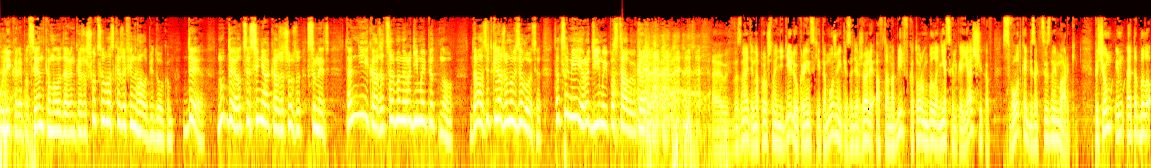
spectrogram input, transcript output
У лікаря пацієнтка молода, він каже, що це у вас каже фінгал бідоком? Де? Ну де? Оце синя каже, що синець. Та ні, каже, це в мене родіме п'ятно. Да, звідки ж воно взялося? Та це мій родімий поставив, каже. Э, Вы знаете, на прошлой неделе украинские таможенники задержали автомобиль, в котором было несколько ящиков с водкой безакцизной марки. Причем им это было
